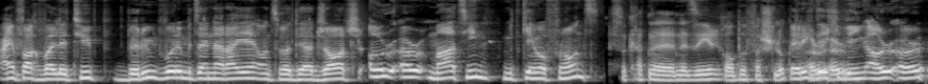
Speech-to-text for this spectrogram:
Einfach weil der Typ berühmt wurde mit seiner Reihe, und zwar der George R. R. Martin mit Game of Thrones. Hast du gerade eine, eine Seerobbe verschluckt? Richtig, R. wegen R. R.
